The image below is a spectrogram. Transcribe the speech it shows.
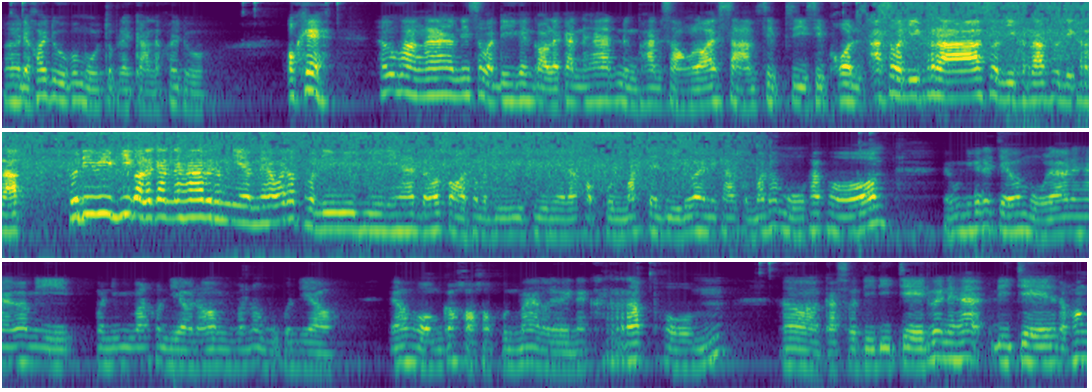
เออเดี๋ยวค่อยดูป้าหมูจบรายการแล้วค่อยดู โอเค ท่านผู้ฟังฮะตอนนี้สวัสดีกันก่อนแล้วกันนะฮะหนึ่งพันสองร้อยสามสิบสี่สิบคนอะสวัสดีครับ สวัสดีครับ สวัสดีครับ สวัสดีวีพีก่อนแล้วกันนะฮะเป็นธรรมเนียมนะฮะว่าต้องสวัสดีวีพีนะฮะแต่ว่าก่อนสวัสดีวีพีเนี่ยนะขอบคุณมัดใจดีด้วยนะครับผมมัดพ่อหมูครับผมเดี๋ยวพรุ่งนี้ก็ได้เจอว่าหมูแล้วนะฮะก็มีวันนี้มีมัดคนเดียวเนาะมีมัดพ่อหมูคนเดียวแล้วผมก็ขอขอบคุณมากเลยนะครับ ผมเอ่อกับสวัสดีดีเจด้วยนะฮะดีเจจากห้อง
